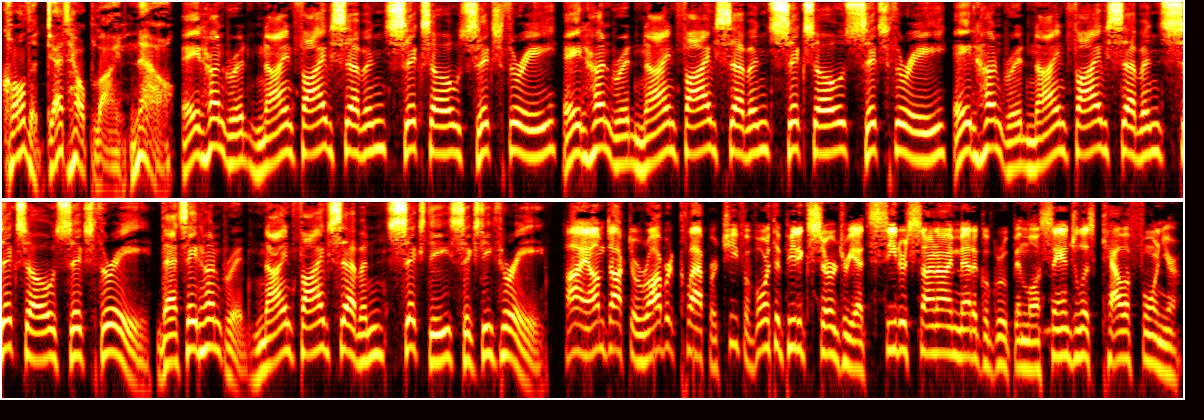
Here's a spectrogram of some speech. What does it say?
Call the Debt Helpline now. 800 957 6063. 800 957 6063. 800 957 6063. That's 800 957 6063. Hi, I'm Dr. Robert Klapper, Chief of Orthopedic Surgery at Cedar Sinai Medical Group in Los Angeles, California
